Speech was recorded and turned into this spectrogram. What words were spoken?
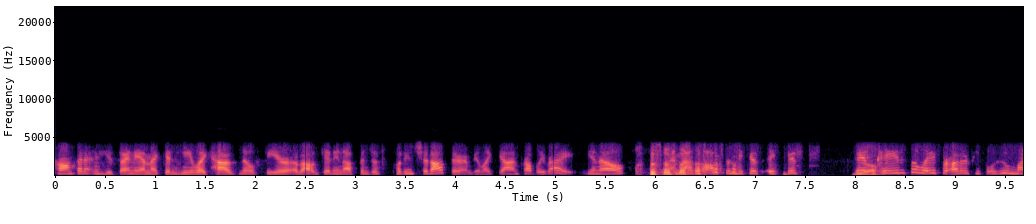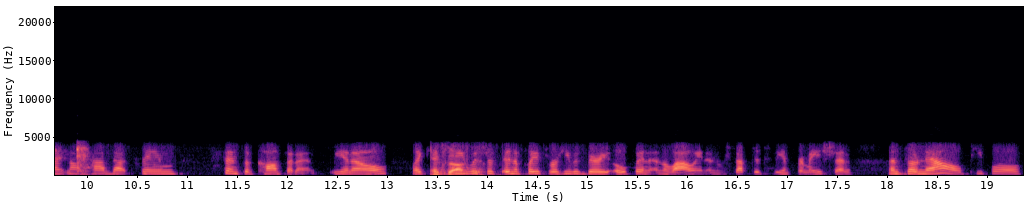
confident and he's dynamic and he like has no fear about getting up and just putting shit out there and being like, yeah, I'm probably right, you know. And that's awesome because it gets it Yeah. paves the way for other people who might not have that same sense of confidence, you know? Like if Exactly. he was just in a place where he was very open and allowing and receptive to the information. And so now people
